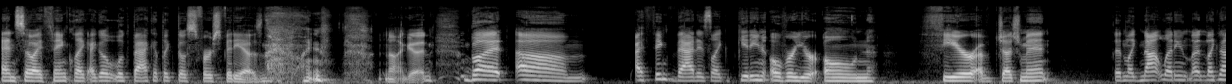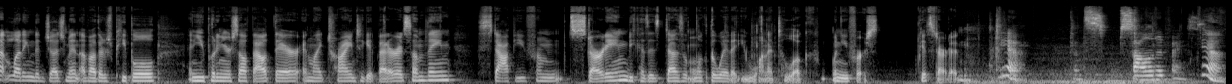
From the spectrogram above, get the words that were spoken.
and so i think like i go look back at like those first videos and they're like not good but um i think that is like getting over your own fear of judgment and like not letting like not letting the judgment of others people and you putting yourself out there and like trying to get better at something stop you from starting because it doesn't look the way that you want it to look when you first get started. Yeah, that's solid advice. Yeah.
